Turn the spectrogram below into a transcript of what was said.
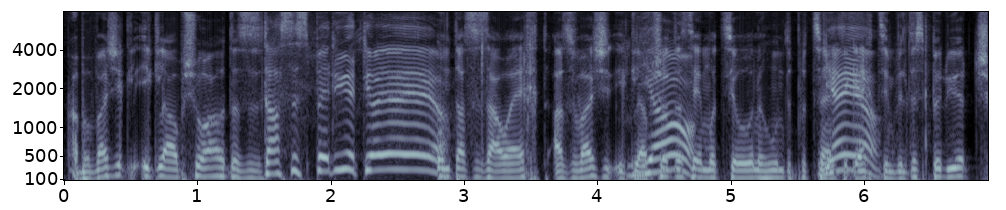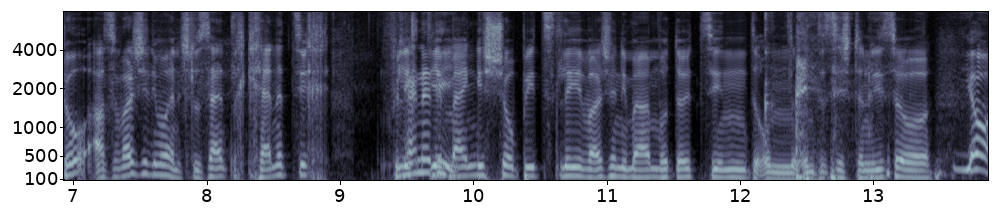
Aber weißt du, ich, ich glaube schon auch, dass es. dass es berührt, ja, ja, ja. ja. Und dass es auch echt, also weißt du, ich glaube Ja. schon, dass Emotionen hundertprozentig Ja, ja. echt sind, weil das berührt schon. Also weißt du, ich meine, schlussendlich kennen sich vielleicht Kennen die manchmal schon ein bisschen, weißt du, ich meine, die dort sind und, und es ist dann wie so, ja,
